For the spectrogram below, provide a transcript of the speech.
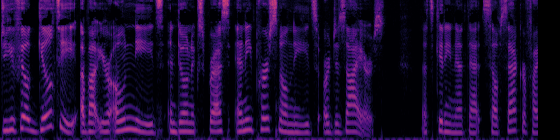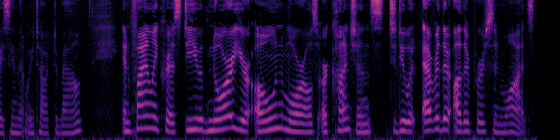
Do you feel guilty about your own needs and don't express any personal needs or desires? That's getting at that self sacrificing that we talked about. And finally, Chris, do you ignore your own morals or conscience to do whatever the other person wants?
